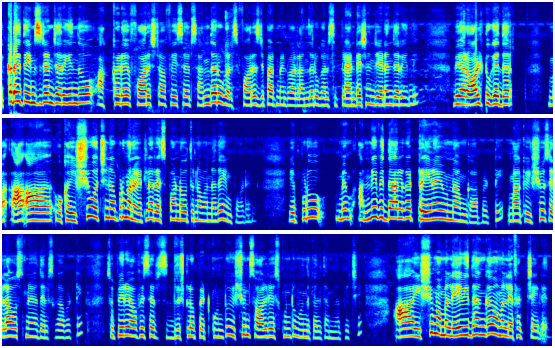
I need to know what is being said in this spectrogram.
ఎక్కడైతే ఇన్సిడెంట్ జరిగిందో అక్కడే ఫారెస్ట్ ఆఫీసర్స్ అందరూ కలిసి ఫారెస్ట్ డిపార్ట్మెంట్ వాళ్ళందరూ కలిసి ప్లాంటేషన్ చేయడం జరిగింది. వీఆర్ ఆల్ టుగెదర్ ఒక ఇష్యూ వచ్చినప్పుడు మనం ఎట్లా రెస్పాండ్ అవుతున్నాం అన్నదే ఇంపార్టెంట్ ఎప్పుడు మేము అన్ని విధాలుగా ట్రైన్ అయి ఉన్నాం కాబట్టి మాకు ఇష్యూస్ ఎలా వస్తున్నాయో తెలుసు కాబట్టి సుపీరియర్ ఆఫీసర్స్ దృష్టిలో పెట్టుకుంటూ ఇష్యూని సాల్వ్ చేసుకుంటూ ముందుకెళ్తాం తప్పించి ఆ ఇష్యూ మమ్మల్ని ఏ విధంగా మమ్మల్ని ఎఫెక్ట్ చేయలేదు.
